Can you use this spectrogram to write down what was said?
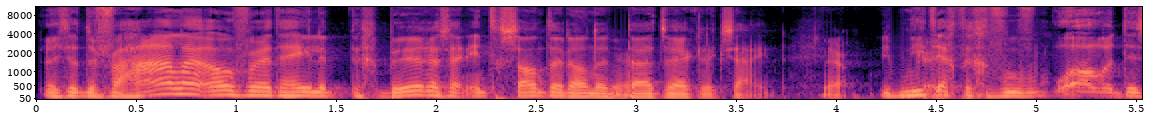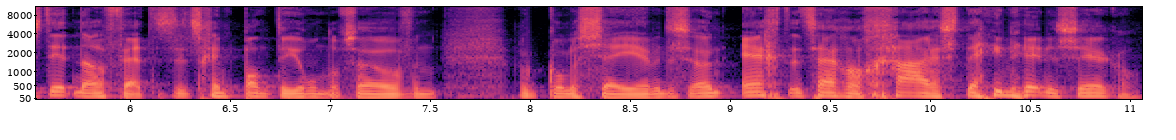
Dus de verhalen over het hele gebeuren zijn interessanter dan het Ja. daadwerkelijk zijn. Ja, Je hebt niet echt het gevoel van, wow, wat is dit nou vet? Het is geen Pantheon of zo, of een, of een Colosseum. Het, is gewoon echt, het zijn gewoon gare stenen in een cirkel.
